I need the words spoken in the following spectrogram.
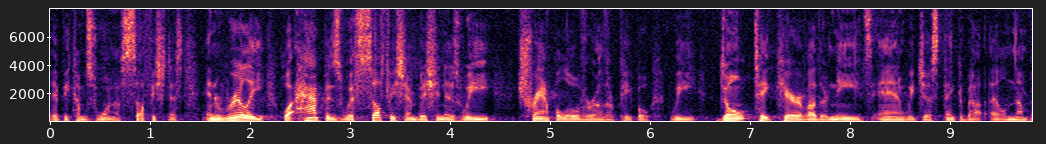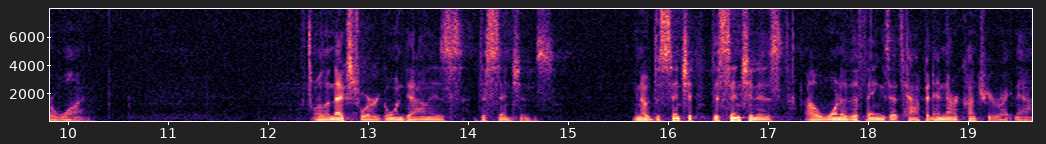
it becomes one of selfishness. And really, what happens with selfish ambition is we trample over other people. We don't take care of other needs, and we just think about L number one. Well, the next word going down is dissensions. You know, dissension, dissension is uh, one of the things that's happening in our country right now.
